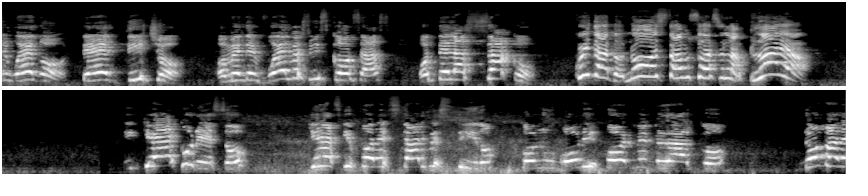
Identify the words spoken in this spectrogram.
el juego. Te he dicho. O me devuelves mis cosas o te las saco. Cuidado, no estamos en la playa. ¿Y qué hay con eso? ¿Quieres que por estar vestido con un uniforme blanco no vale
